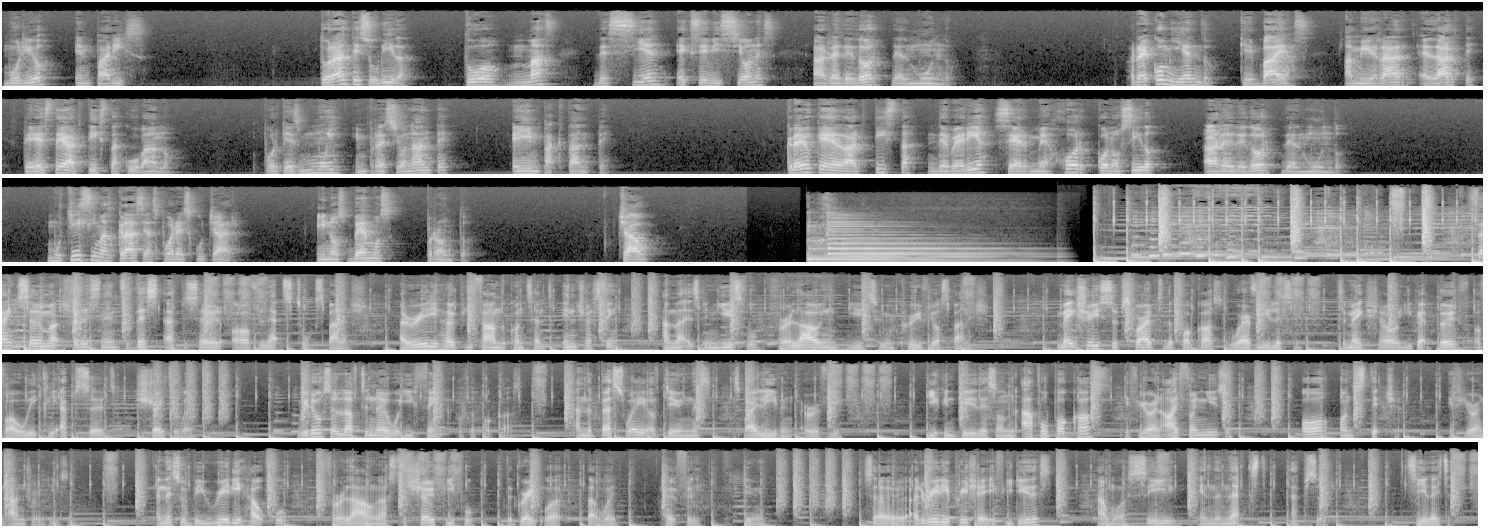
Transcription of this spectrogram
Murió en París. Durante su vida tuvo más de 100 exhibiciones alrededor del mundo. Recomiendo que vayas a mirar el arte de este artista cubano, porque es muy impresionante e impactante. Creo que el artista debería ser mejor conocido alrededor del mundo. Muchísimas gracias por escuchar y nos vemos pronto. Chao. Thanks so much for listening to this episode of Let's Talk Spanish. I really hope you found the content interesting and that it's been useful for allowing you to improve your Spanish. Make sure you subscribe to the podcast wherever you listen to make sure you get both of our weekly episodes straight away. We'd also love to know what you think of the podcast and the best way of doing this is by leaving a review. You can do this on Apple Podcasts if you're an iPhone user, or on Stitcher if you're an Android user. And this would be really helpful for allowing us to show people the great work that we're hopefully doing. So I'd really appreciate if you do this, and we'll see you in the next episode. See you later.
